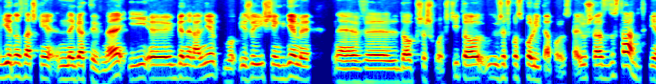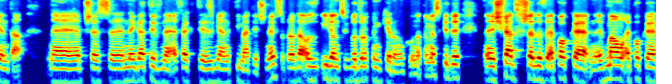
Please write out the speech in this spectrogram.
jednoznacznie negatywne i generalnie, jeżeli sięgniemy E, w, do przeszłości, to Rzeczpospolita Polska już raz została dotknięta e, przez negatywne efekty zmian klimatycznych, co prawda idących w odwrotnym kierunku. Natomiast kiedy e, świat wszedł w epokę, w małą epokę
